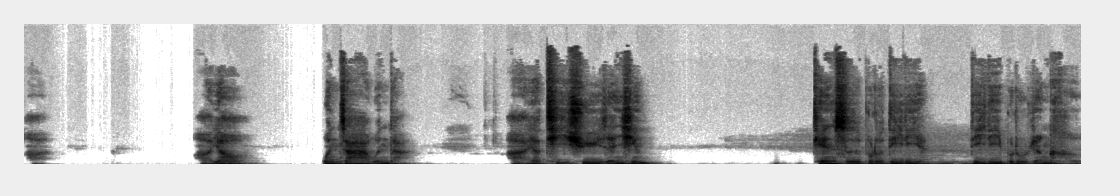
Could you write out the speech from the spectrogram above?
啊啊，要稳扎稳打，啊，要体恤人心。天时不如地利，地利不如人和，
